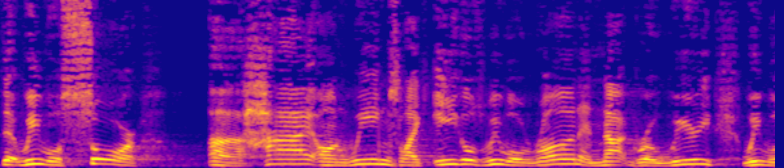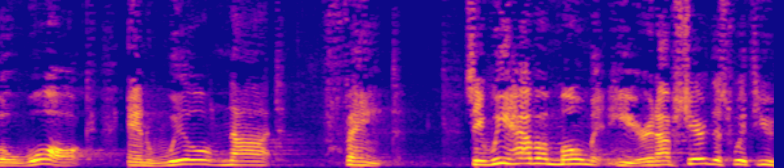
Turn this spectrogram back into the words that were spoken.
that we will soar uh, high on wings like eagles. We will run and not grow weary. We will walk and will not faint. See, we have a moment here, and I've shared this with you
